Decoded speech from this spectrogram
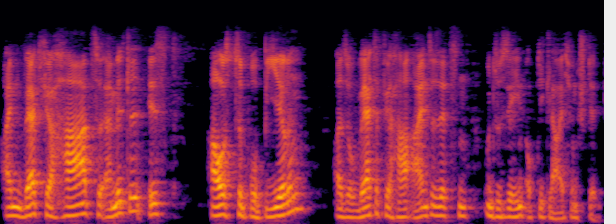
einen Wert für h zu ermitteln, ist auszuprobieren, also Werte für h einzusetzen und zu sehen, ob die Gleichung stimmt.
